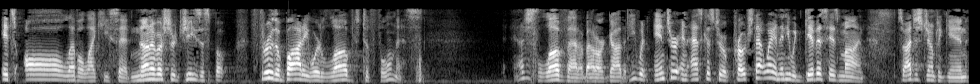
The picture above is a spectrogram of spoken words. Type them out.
It's all level, like he said. None of us are Jesus, but through the body we're loved to fullness. And I just love that about our God, that he would enter and ask us to approach that way, and then he would give us his mind. So I just jumped again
